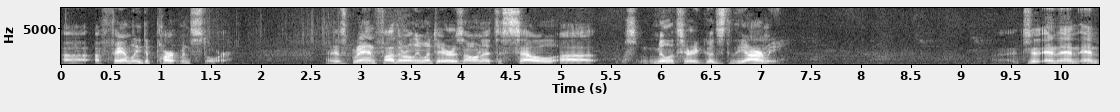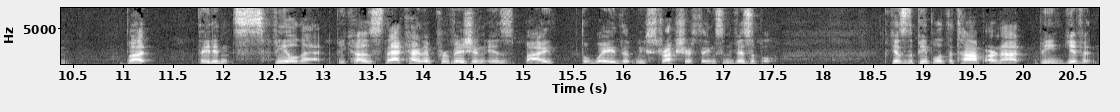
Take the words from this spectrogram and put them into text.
uh, a family department store, and his grandfather only went to Arizona to sell uh, military goods to the army. And and and but they didn't feel that because that kind of provision is by the way that we structure things invisible. Because the people at the top are not being given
